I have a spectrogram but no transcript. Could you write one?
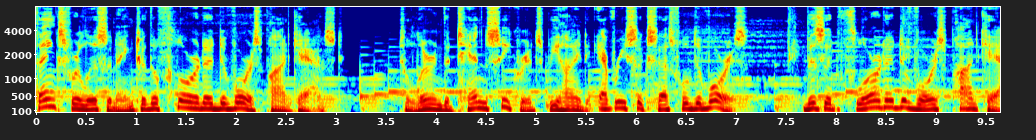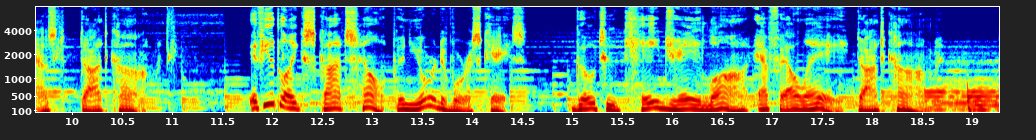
Thanks for listening to the Florida Divorce Podcast. To learn the 10 secrets behind every successful divorce, visit floridadivorcepodcast.com. If you'd like Scott's help in your divorce case, go to kjlawfla.com.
